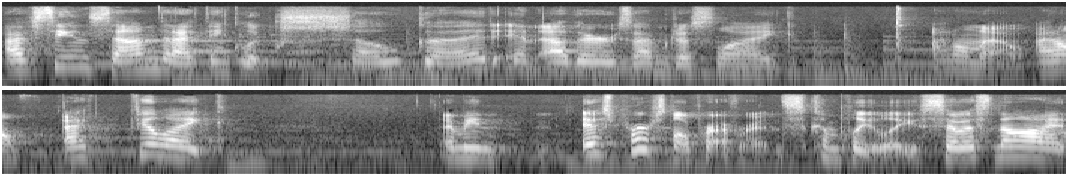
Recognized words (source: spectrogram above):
I've seen some that I think look so good and others I'm just like, I don't know. I don't, I feel like, I mean, it's personal preference completely. So it's not,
